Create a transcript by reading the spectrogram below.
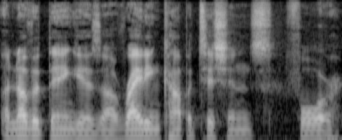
Another thing is uh, writing competitions for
